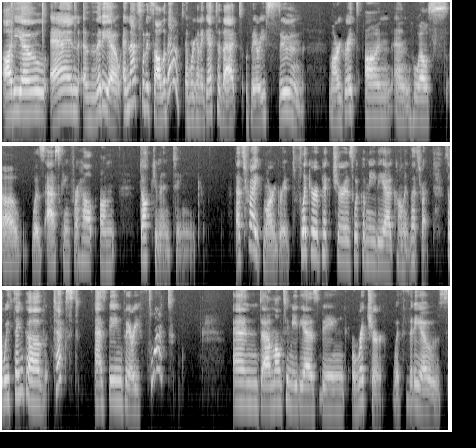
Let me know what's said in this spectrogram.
audio, and video. And that's what it's all about. And we're going to get to that very soon. Margaret on, and who else uh, was asking for help on documenting. That's right, Margaret. Flickr pictures, Wikimedia Commons. That's right. So we think of text as being very flat and uh, multimedia as being richer with videos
